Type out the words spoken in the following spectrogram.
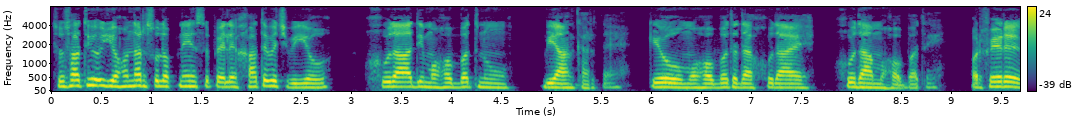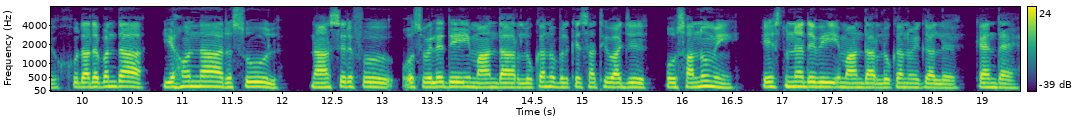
ਸੋ ਸਾਥੀਓ, ਯਹੋਨਾ ਰਸੂਲ ਆਪਣੇ ਇਸ ਪਹਿਲੇ ਖਾਤੇ ਵਿੱਚ ਵੀ ਉਹ ਖੁਦਾ ਦੀ ਮੁਹੱਬਤ ਨੂੰ ਬਿਆਨ ਕਰਦਾ ਹੈ ਕਿ ਉਹ ਮੁਹੱਬਤ ਦਾ ਖੁਦਾ ਹੈ, ਖੁਦਾ ਮੁਹੱਬਤ ਹੈ। ਔਰ ਫਿਰ ਖੁਦਾ ਦਾ ਬੰਦਾ ਯਹੋਨਾ ਰਸੂਲ ਨਾ ਸਿਰਫ ਉਸ ਵੇਲੇ ਦੇ ਇਮਾਨਦਾਰ ਲੋਕਾਂ ਨੂੰ, ਬਲਕਿ ਸਾਥੀਓ ਅੱਜ ਉਹ ਸਾਨੂੰ ਵੀ ਇਸ ਦੁਨੀਆਂ ਦੇ ਵੀ ਇਮਾਨਦਾਰ ਲੋਕਾਂ ਨੂੰ ਇਹ ਗੱਲ ਕਹਿੰਦਾ ਹੈ,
